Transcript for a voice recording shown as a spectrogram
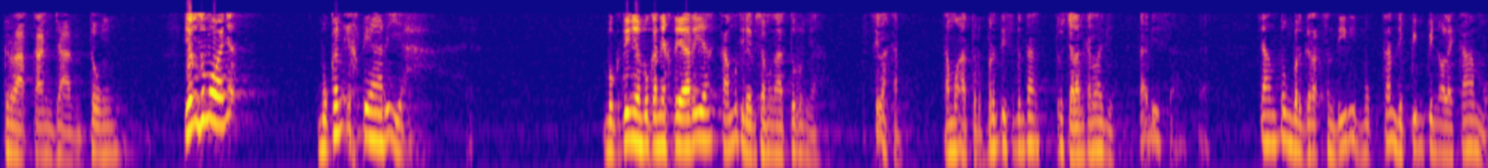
Gerakan jantung. Yang semuanya bukan ikhtiariyah. Buktinya bukan ikhtiariyah, kamu tidak bisa mengaturnya. Silahkan, kamu atur. Berhenti sebentar, terus jalankan lagi. Tidak bisa. Jantung bergerak sendiri bukan dipimpin oleh kamu.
